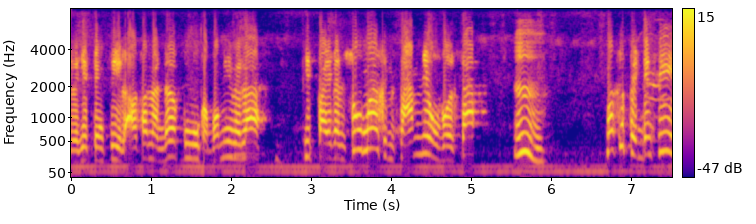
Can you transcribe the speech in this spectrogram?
แล้วเฮ็ดจังซี่แล้วเอาเท่านั้นเด้อปูก็บ่มีเวลาที่ไปกันสู้มือขึ้นสามนิ้วเบิกทรัพย์เออ มันคือเป็นจังซี่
